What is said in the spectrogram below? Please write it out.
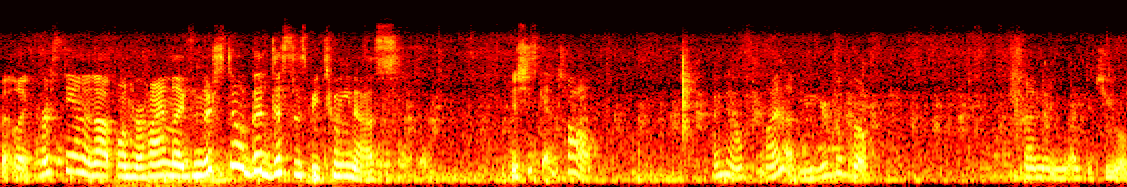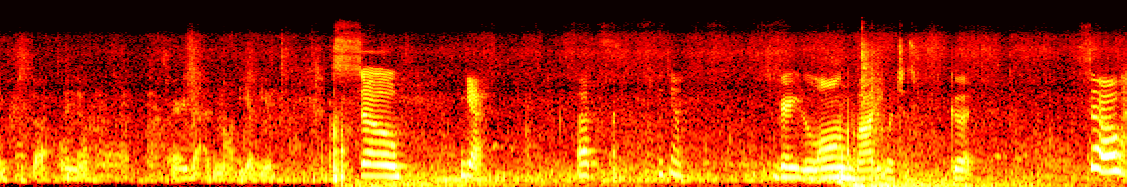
But like her standing up on her hind legs, and there's still a good distance between us. Yeah, she's getting tall. I know. I love you. You're a good girl. I then you like to chew on stuff. I know. Uh, it's very bad and naughty of you. So, yeah. That's good. It's a very long body, which is good. So,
